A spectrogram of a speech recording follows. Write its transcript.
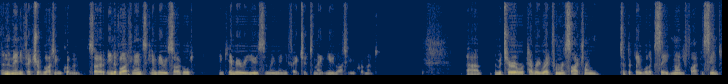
in the manufacture of lighting equipment. So end-of-life lamps can be recycled, and can be reused and remanufactured to make new lighting equipment. Uh, the material recovery rate from recycling typically will exceed 95%,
